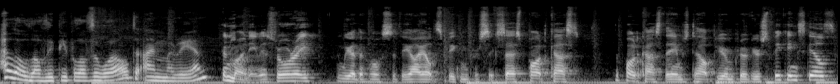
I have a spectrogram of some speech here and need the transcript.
Hello, lovely people of the world. I'm Maria. And my name is Rory, and we are the hosts of the IELTS Speaking for Success podcast, the podcast that aims to help you improve your speaking skills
